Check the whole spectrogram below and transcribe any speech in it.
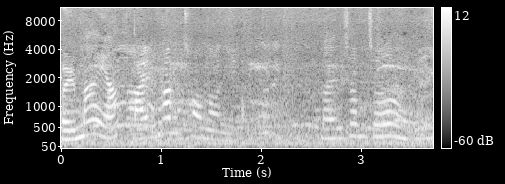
얼마야? 13,000원이요. 13,000원.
